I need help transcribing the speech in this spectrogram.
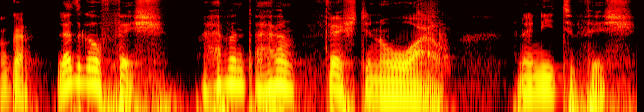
Okay, let's go fish. I haven't I haven't fished in a while, and I need to fish.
